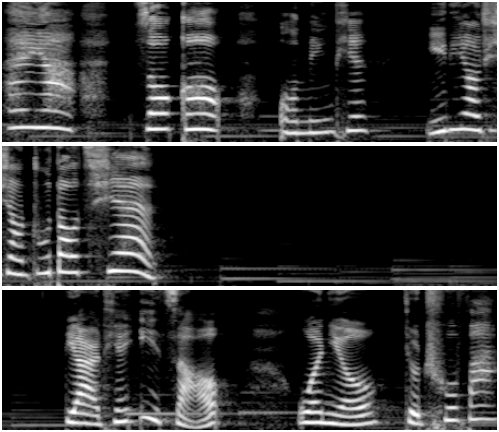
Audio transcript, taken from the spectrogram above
哎呀，糟糕！我明天一定要去向猪道歉。第二天一早，蜗牛就出发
